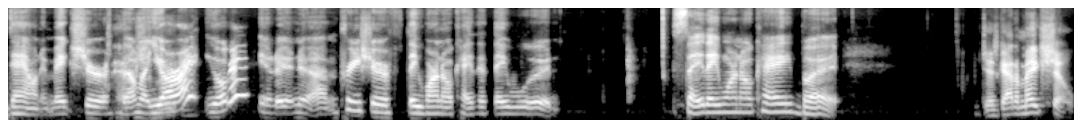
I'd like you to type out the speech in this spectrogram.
down and make sure that I'm like, you all right? You okay? And I'm pretty sure if they weren't okay, that they would say they weren't okay, but Just gotta make sure.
